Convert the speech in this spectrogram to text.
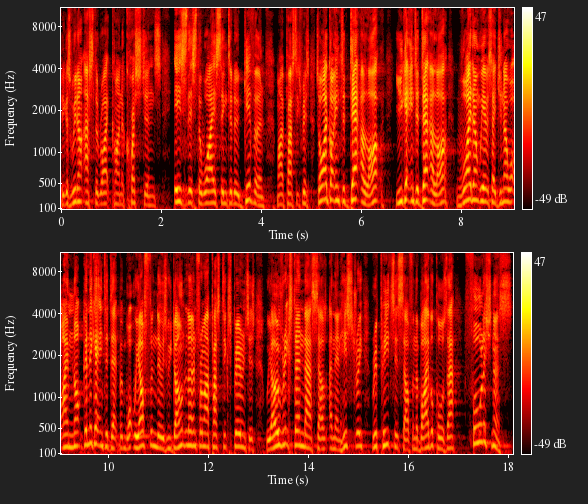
because we don't ask the right kind of questions. Is this the wise thing to do given my past experience? So I got into debt a lot. You get into debt a lot. Why don't we ever say, do you know what? I'm not going to get into debt. But what we often do is we don't learn from our past experiences. We overextend ourselves and then history repeats itself. And the Bible calls that foolishness.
